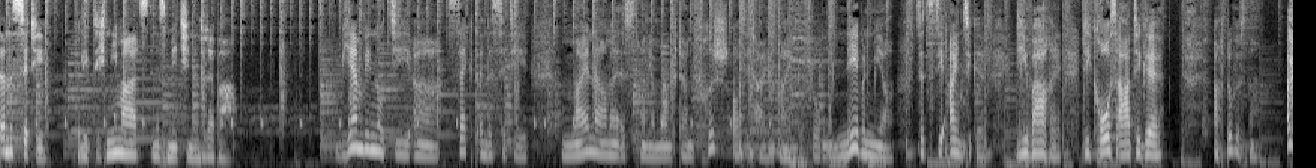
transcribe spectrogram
and the City. Verlieb dich niemals in das Mädchen hinter der Bar. Bienvenuti a Sect and the City. Mein Name ist Ronja Morgenstern, frisch aus Italien eingeflogen. Und neben mir sitzt die einzige, die wahre, die großartige. Ach, du bist da.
